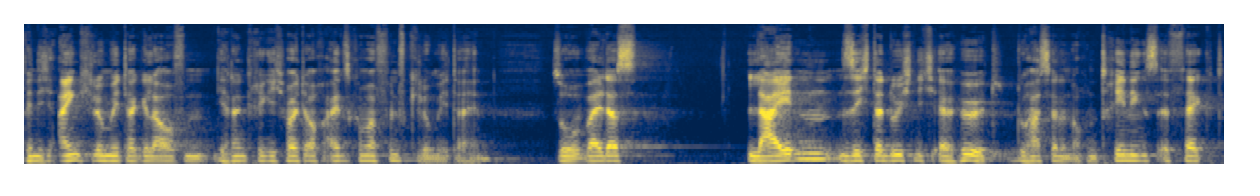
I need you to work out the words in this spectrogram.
bin ich ein Kilometer gelaufen, ja, dann kriege ich heute auch 1,5 Kilometer hin. So, weil das Leiden sich dadurch nicht erhöht. Du hast ja dann auch einen Trainingseffekt.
